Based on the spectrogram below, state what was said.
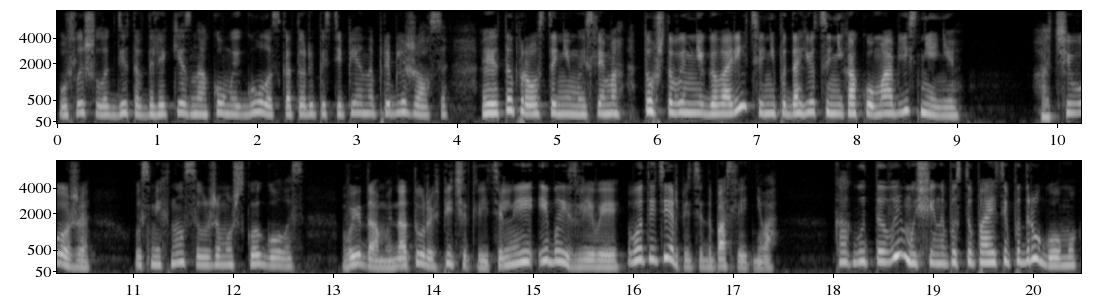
Услышала где-то вдалеке знакомый голос, который постепенно приближался. «Это просто немыслимо. То, что вы мне говорите, не поддается никакому объяснению». «А чего же?» — усмехнулся уже мужской голос. «Вы, дамы, натуры впечатлительные и боязливые, вот и терпите до последнего». «Как будто вы, мужчины, поступаете по-другому»,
